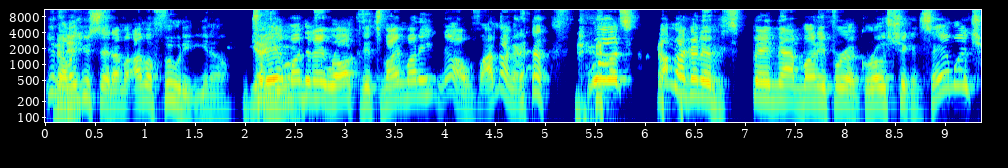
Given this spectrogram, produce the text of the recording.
You know, like you- said, I'm a, I'm a foodie. You know, Yeah, today you at. Monday Night Raw, it's my money. No, I'm not gonna. what? I'm not gonna spend that money for a gross chicken sandwich.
